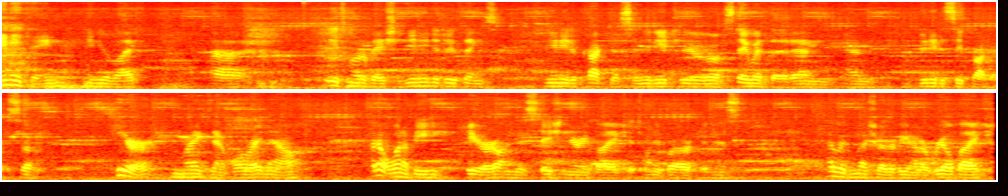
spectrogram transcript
anything in your life, uh, needs motivation. You need to do things. You need to practice and you need to stay with it and, and you need to see progress. So here, in my example, right now, I don't want to be here on this stationary bike at 24 Hour Fitness. I would much rather be on a real bike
